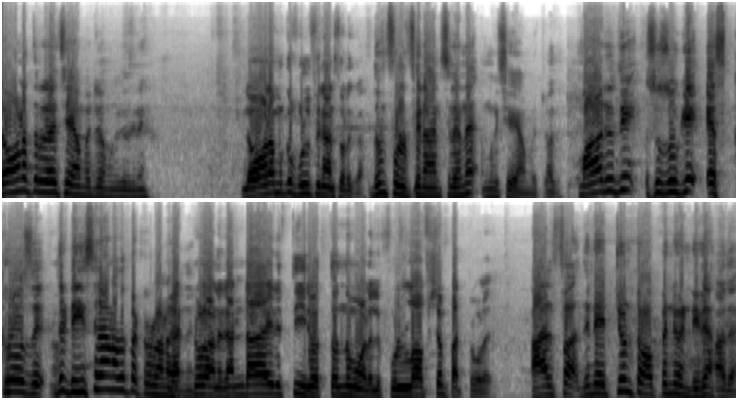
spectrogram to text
ലോൺ എത്ര രൂപ ചെയ്യാൻ പറ്റും നമുക്ക് ഇതിന്? ലോൺ നമുക്ക് ഫുൾ ഫിനാൻസ് കൊടുക്കാം. ഇതും ഫുൾ ഫിനാൻസിൽ തന്നെ നമുക്ക് ചെയ്യാൻ പറ്റും. മാരുതി സുസുക്കി എസ്ക്രോസ് ഇത് ഡീസൽ അതോ പെട്രോൾ ആണോ പെട്രോൾ ആണ്. രണ്ടായിരത്തി ഇരുപത്തി ഒന്ന് model full option petrol alpha ഇതിന്റെ ഏറ്റവും ടോപ്പിന്റെ വണ്ടി അല്ലേ അതെ.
